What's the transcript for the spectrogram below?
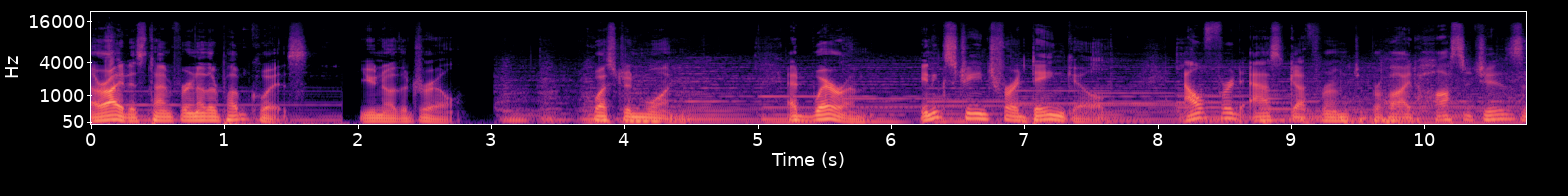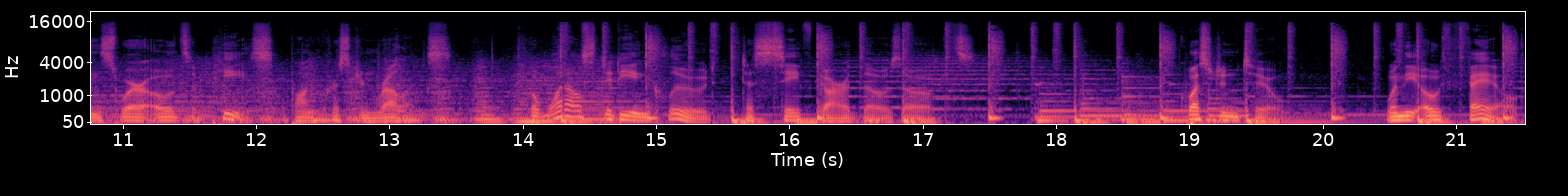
All right, it's time for another pub quiz. You know the drill. Question 1. At Wareham, in exchange for a Danegeld, Alfred asked Guthrum to provide hostages and swear oaths of peace upon Christian relics. But what else did he include to safeguard those oaths? Question 2. When the oath failed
